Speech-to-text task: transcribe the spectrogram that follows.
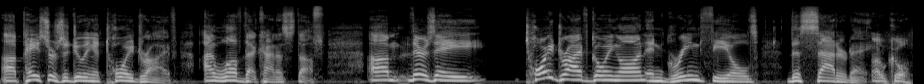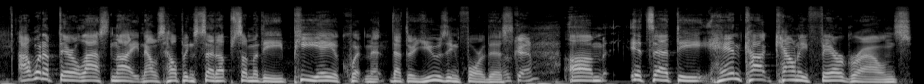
Uh, Pacers are doing a toy drive. I love that kind of stuff. Um, there's a toy drive going on in Greenfield this Saturday. Oh, cool. I went up there last night and I was helping set up some of the PA equipment that they're using for this. Okay. Um, it's at the Hancock County Fairgrounds,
